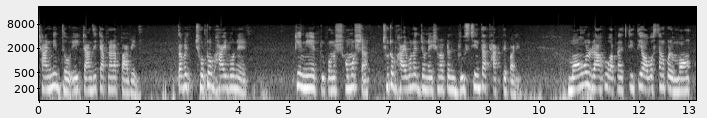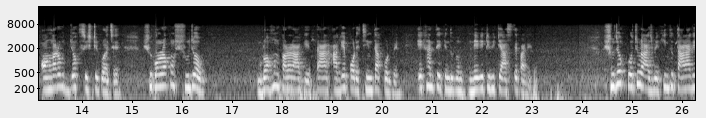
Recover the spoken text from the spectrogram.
সান্নিধ্য, এই ট্রানজিটে আপনারা পাবেন। তবে ছোট ভাই বোনেরকে নিয়ে একটু কোনো সমস্যা, ছোট ভাই বোনের জন্য এই সময় আপনার দুশ্চিন্তা থাকতে পারে। মঙ্গল রাহু আপনার তৃতীয় অবস্থান করে অঙ্গারক যোগ সৃষ্টি করেছে। কোনো রকম সুযোগ গ্রহণ করার আগে, তার আগে পরে চিন্তা করবেন। এখান থেকে কিন্তু নেগেটিভিটি আসতে পারে। সুযোগ প্রচুর আসবে, কিন্তু তার আগে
